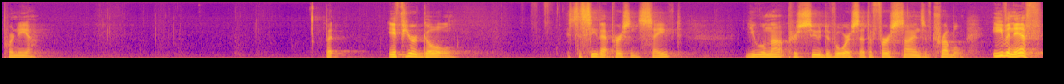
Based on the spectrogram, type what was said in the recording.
porneia. If your goal is to see that person saved, you will not pursue divorce at the first signs of trouble, even if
